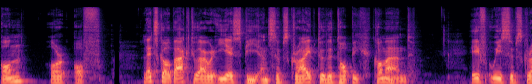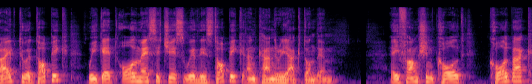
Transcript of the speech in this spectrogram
on or off. Let's go back to our ESP and subscribe to the topic command. If we subscribe to a topic, we get all messages with this topic and can react on them. A function called callback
